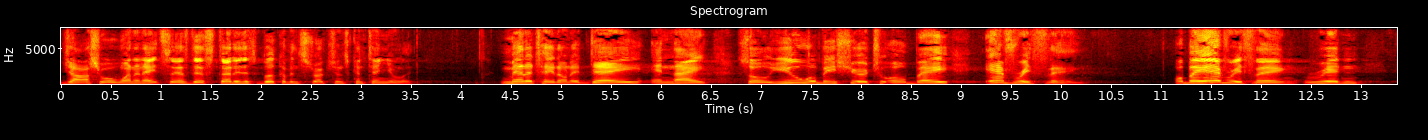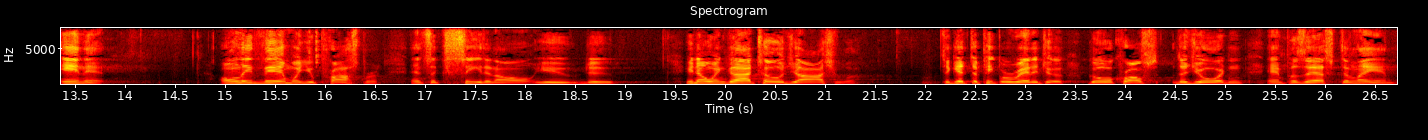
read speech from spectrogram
Joshua 1 and 8 says this, study this book of instructions continually. Meditate on it day and night so you will be sure to obey everything. Obey everything written in it. Only then will you prosper and succeed in all you do. You know, when God told Joshua to get the people ready to go across the Jordan and possess the land,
